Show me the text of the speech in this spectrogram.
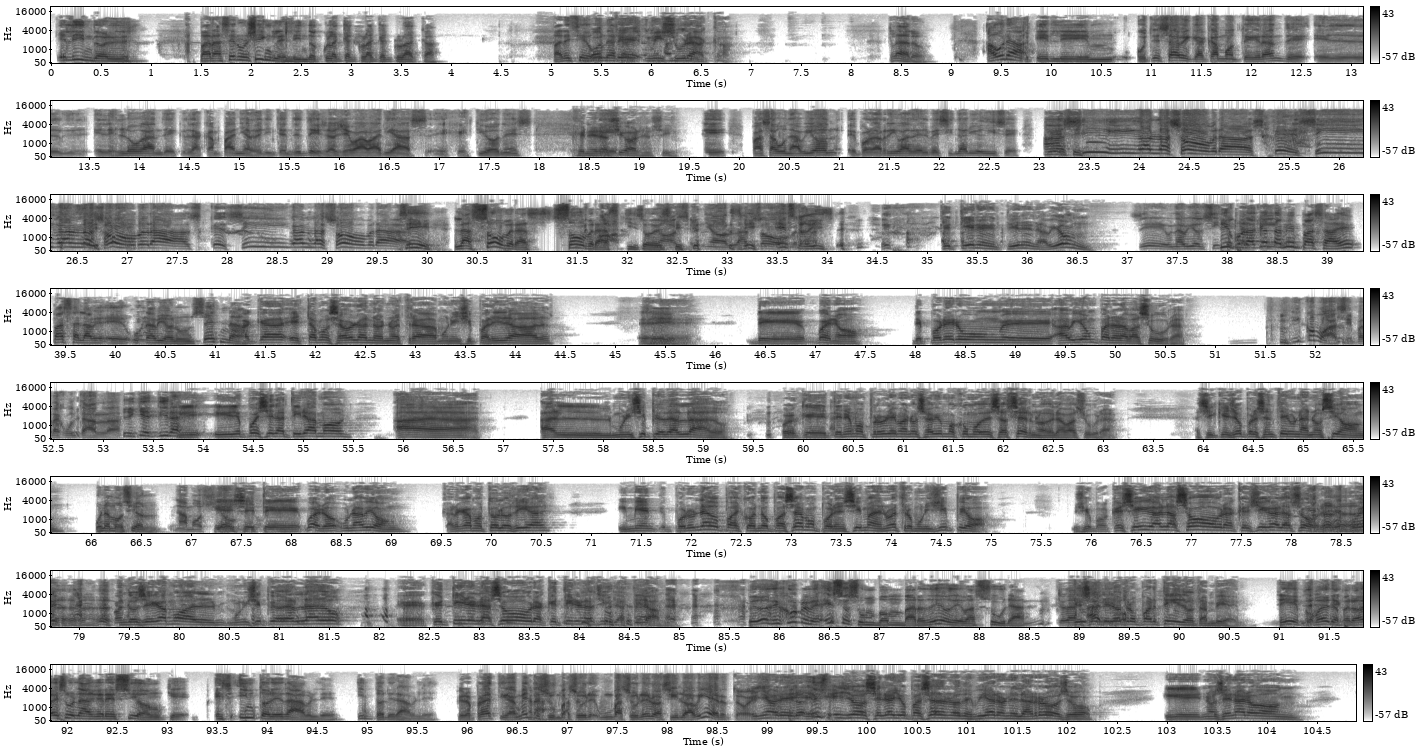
Qué lindo el. Para hacer un jingle es lindo. Claca, claca, claca. Parece una canción. Misuraca. Claro. Ahora, el. em, usted sabe que acá en Monte Grande el el eslogan de las campañas del intendente, que ya lleva varias eh, gestiones, Generaciones, sí. Eh, pasa un avión eh, por arriba del vecindario y dice, que Ah, sí. sigan las obras, que sigan las obras, que sigan las obras. sí, las obras, sobras, No, quiso no, decir. señor, las Sí, obras. Eso dice. ¿Qué tienen? ¿Tienen avión? Sí, un avioncito. Sí, por que acá aquí- también pasa, ¿eh? Pasa eh, un avión, un Cessna. Acá estamos hablando en nuestra municipalidad eh, de, bueno, de poner un eh, avión para la basura. ¿Y cómo hace para juntarla? ¿Y qué tira? Y, y después se la tiramos a- al municipio de al lado, porque tenemos problemas, no sabemos cómo deshacernos de la basura. Así que yo presenté una noción, Una moción. Una que moción. es este, bueno, un avión, cargamos todos los días, y mien- por un lado, pa- cuando pasamos por encima de nuestro municipio, decimos que sigan las obras, que sigan las obras. Después, cuando llegamos al municipio de al lado, eh, que tiren las obras, que tiren las y las tiramos. Pero discúlpeme, eso es un bombardeo de basura. Claro. Que sale el otro partido también. Sí, pues bueno, pero es una agresión que es intolerable, intolerable. Pero prácticamente es un basurero, un basurero a cielo abierto. eso. Señores, Pero eso- ellos el año pasado nos desviaron el arroyo y nos llenaron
